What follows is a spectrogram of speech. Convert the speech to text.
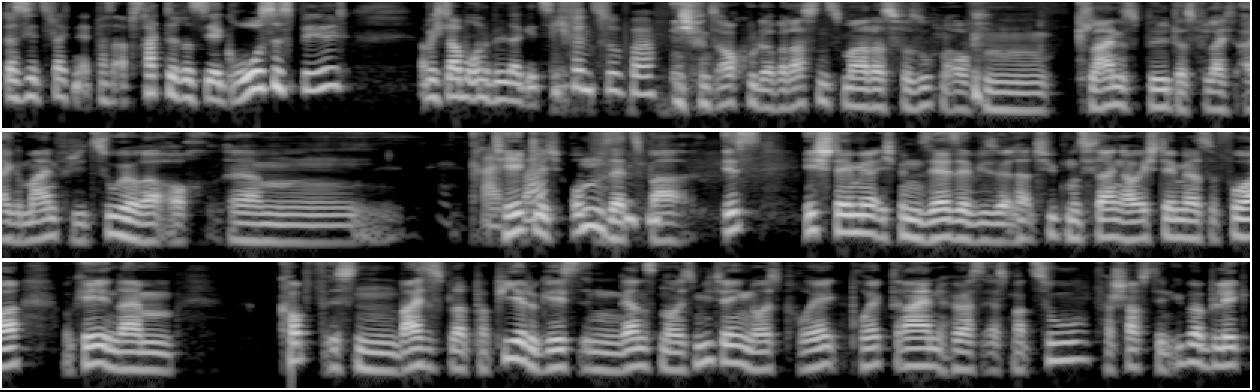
das ist jetzt vielleicht ein etwas abstrakteres, sehr großes Bild. Aber ich glaube, ohne Bilder geht es nicht. Ich finde es super. Ich finde es auch gut, aber lass uns mal das versuchen auf ein kleines Bild, das vielleicht allgemein für die Zuhörer auch ähm, täglich umsetzbar ist. Ich stelle mir, ich bin ein sehr, sehr visueller Typ, muss ich sagen, aber ich stelle mir das so vor, okay, in deinem Kopf ist ein weißes Blatt Papier, du gehst in ein ganz neues Meeting, neues Projekt, Projekt rein, hörst erstmal zu, verschaffst den Überblick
